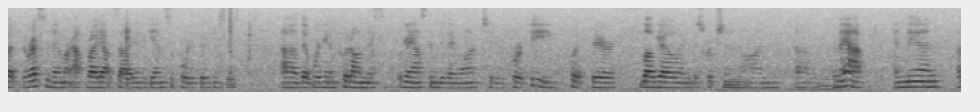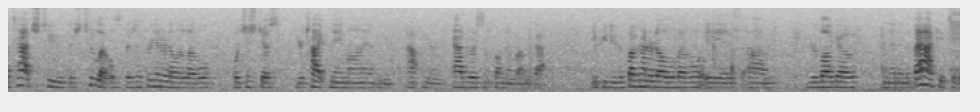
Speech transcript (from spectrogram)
but the rest of them are out, right outside and again, supported businesses uh, that we're going to put on this, we're going to ask them, do they want to, for a fee, put their logo and description on um, the map. And then attached to, there's two levels, there's a $300 level, which is just your type name on it, and your, your address and phone number on the back. If you do the $500 level, it is um, your logo, and then in the back, it's a,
